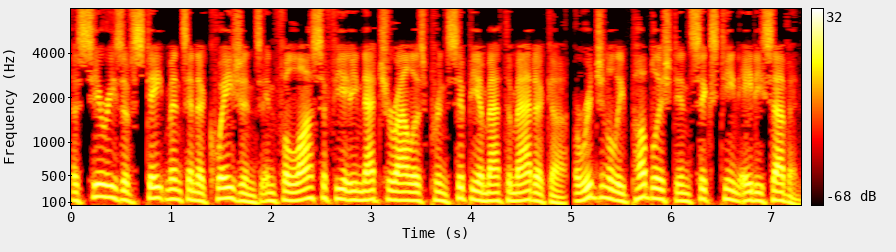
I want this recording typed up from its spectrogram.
a series of statements and equations in Philosophiae Naturalis Principia Mathematica, originally published in 1687.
